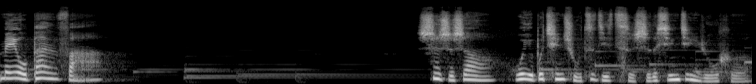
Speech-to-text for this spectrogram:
没有办法。事实上，我也不清楚自己此时的心境如何，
